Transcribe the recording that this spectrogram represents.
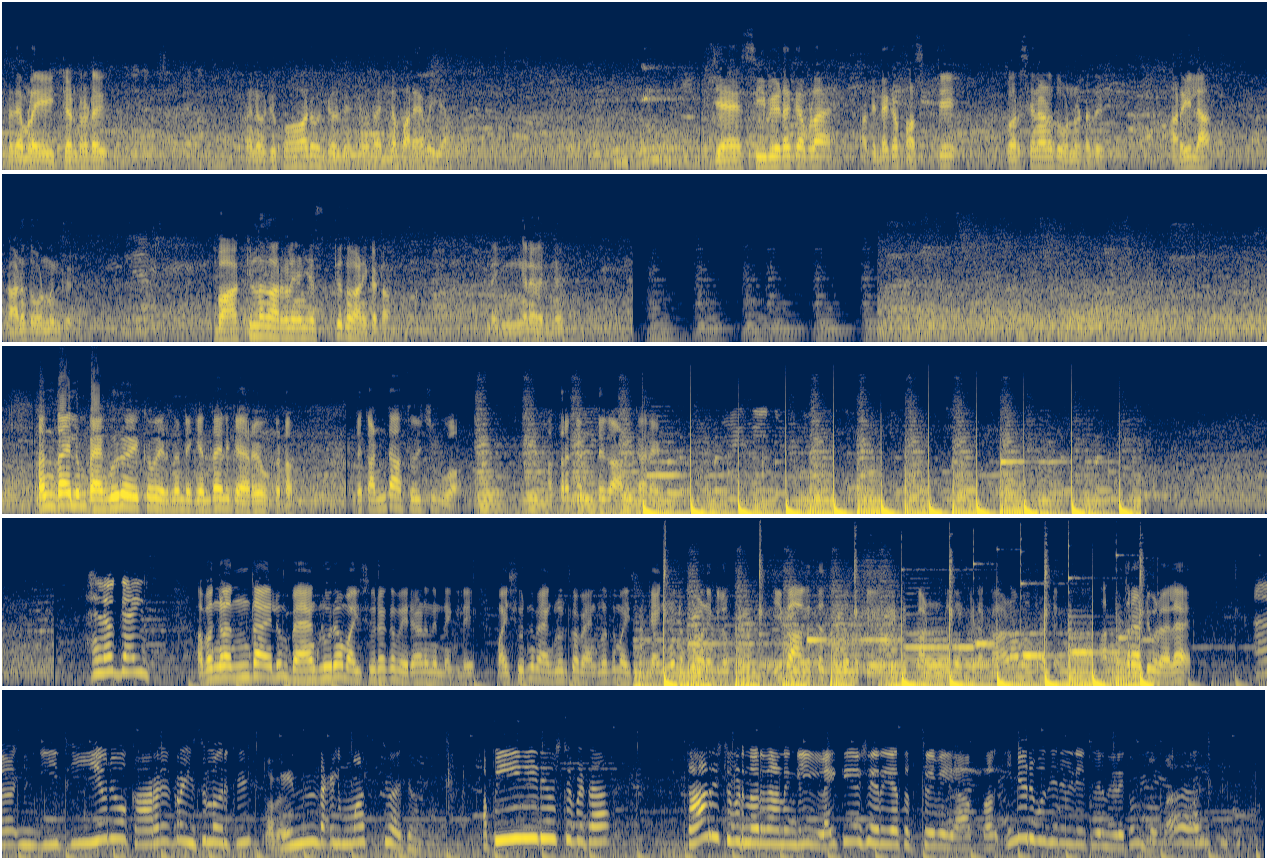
ഇപ്പം നമ്മളെ എയ്റ്റ് ഹൺഡ്രഡ് അങ്ങനെ ഒരുപാട് വണ്ടികളുണ്ട്. എനിക്കൊന്നെല്ലാം പറയാൻ വയ്യ. ജെ സി ബിയുടെ ഒക്കെ നമ്മളെ അതിന്റെയൊക്കെ ഫസ്റ്റ് വെർഷനാണ് തോന്നിട്ടത് അറിയില്ല. അതാണ് തോന്നുന്നത്. ബാക്കിയുള്ള കാറുകൾ ഞാൻ ജസ്റ്റ് ഒന്ന് കാണിക്കട്ടോ. ഇങ്ങനെ വരുന്നത് എന്തായാലും ബാംഗ്ലൂർ വഴിയൊക്കെ വരുന്നുണ്ടെങ്കിൽ എന്തായാലും കയറി നോക്കട്ടോ. ഇത് കണ്ട് ആസ്വദിച്ച് പോവാ. അത്രയൊക്കെ ഉണ്ട് കാണിക്കാനായിട്ട്. ഹലോ ഗൈസ് അപ്പൊ നിങ്ങൾ എന്തായാലും ബാംഗ്ലൂരോ മൈസൂരോ ഒക്കെ വരികയാണെന്നുണ്ടെങ്കിൽ മൈസൂരിന് ബാംഗ്ലൂർക്കോ ബാംഗ്ലൂരിന് മൈസൂർക്ക് എങ്ങനെ പോകണമെങ്കിലും ഈ ഭാഗത്ത് ഒന്ന് കയറിയിട്ട് കണ്ടു നോക്കിയിട്ട് കാണാൻ മാത്രമുണ്ട്. അത്ര അടിപൊളി അല്ലേ? ഈ ഒരു കാറൊക്കെ ക്രൈസ് ഉള്ളവർക്ക്. എന്തായാലും മസ്റ്റ് വാച്ചാണ് അപ്പൊ ഈ വീഡിയോ ഇഷ്ടപ്പെട്ട കാർ ഇഷ്ടപ്പെടുന്നവരാണെങ്കിൽ ലൈക്ക് ചെയ്യുക ഷെയർ ചെയ്യുക സബ്സ്ക്രൈബ് ചെയ്യുക. അപ്പൊ ഇനി ഒരു പുതിയൊരു വീഡിയോ വരുന്നവരേക്കും ബൈ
